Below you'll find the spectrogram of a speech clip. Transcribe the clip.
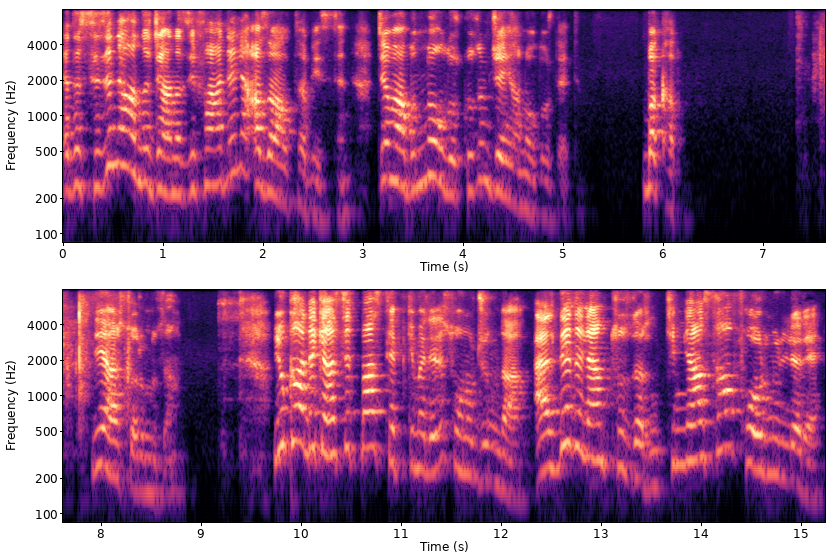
ya da sizin anlayacağınız ifadeyle azaltabilsin. Cevabın ne olur kuzum? Ceyhan olur dedim. Bakalım. Diğer sorumuza. Yukarıdaki asit baz tepkimeleri sonucunda elde edilen tuzların kimyasal formülleri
